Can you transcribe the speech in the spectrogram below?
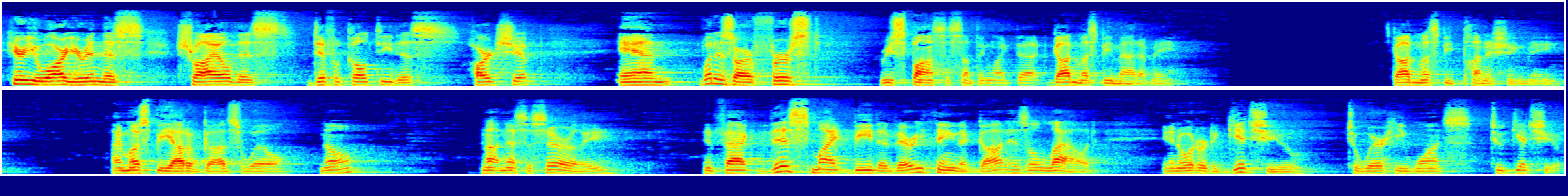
here you are, you're in this trial, this difficulty, this hardship. And what is our first response to something like that? God must be mad at me. God must be punishing me. I must be out of God's will. No, not necessarily. In fact, this might be the very thing that God has allowed in order to get you to where He wants to get you.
